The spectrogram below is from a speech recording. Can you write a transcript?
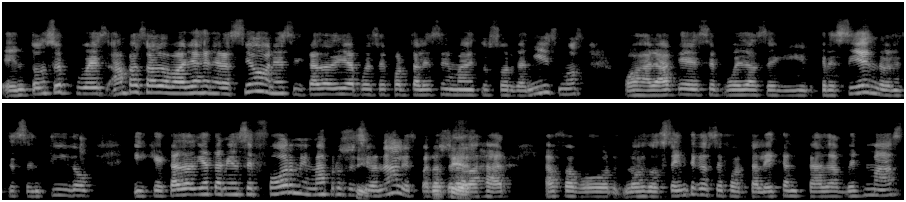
Entonces, pues han pasado varias generaciones y cada día pues se fortalecen más estos organismos. Ojalá que se pueda seguir creciendo en este sentido y que cada día también se formen más profesionales sí, para trabajar es. a favor, los docentes que se fortalezcan cada vez más,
